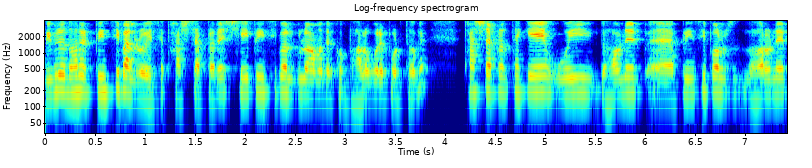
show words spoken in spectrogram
বিভিন্ন ধরনের প্রিন্সিপাল রয়েছে ফার্স্ট চ্যাপ্টারে সেই প্রিন্সিপালগুলো আমাদের খুব ভালো করে পড়তে হবে। ফার্স্ট চ্যাপ্টার থেকে ওই ধরনের প্রিন্সিপাল ধরনের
